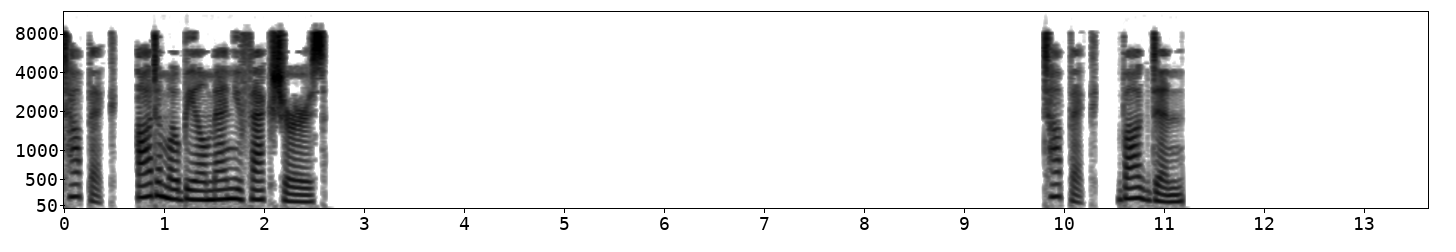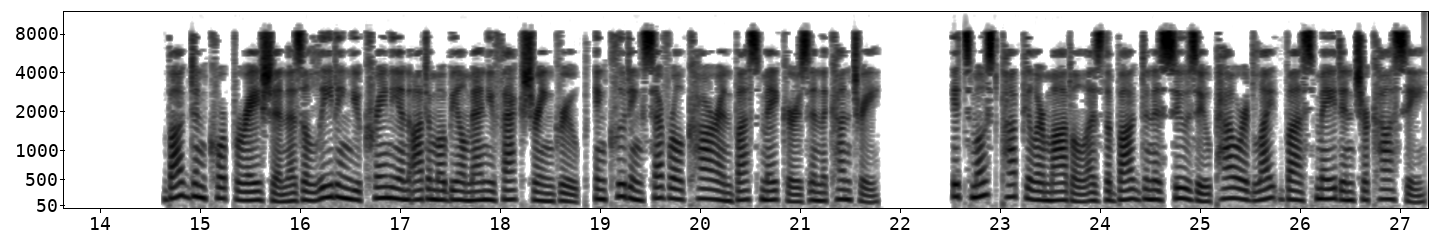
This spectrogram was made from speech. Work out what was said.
Topic: Automobile manufacturers Bogdan Bogdan Corporation is a leading Ukrainian automobile manufacturing group, including several car and bus makers in the country. Its most popular model is the Bogdan Isuzu-powered light bus made in Cherkasy.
